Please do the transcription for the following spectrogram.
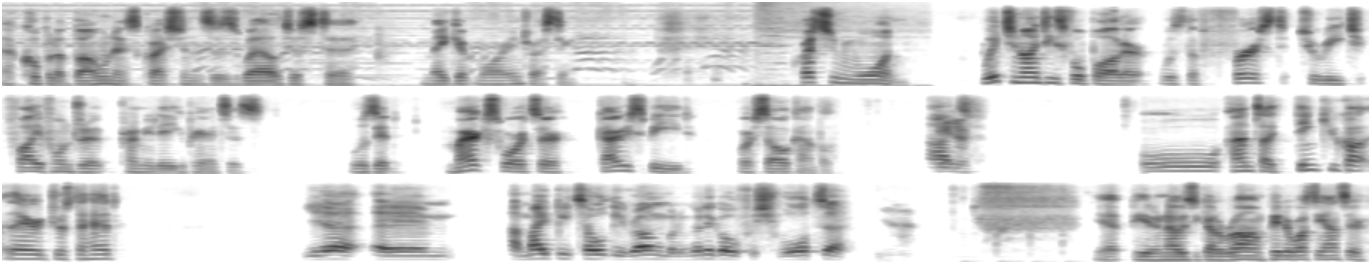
a couple of bonus questions as well just to make it more interesting. Question one Which 90s footballer was the first to reach 500 Premier League appearances? Was it Mark Schwarzer, Gary Speed, or Sol Campbell? And, Peter. Oh, Ant, I think you got there just ahead. yeah, um, I might be totally wrong, but I'm going to go for Schwarzer. Yeah. Yeah, Peter knows you got it wrong. Peter, what's the answer?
